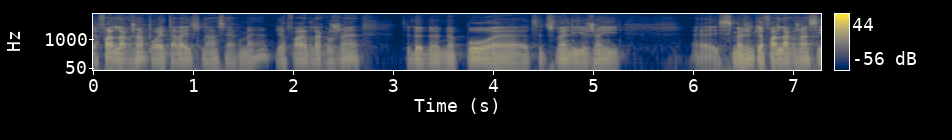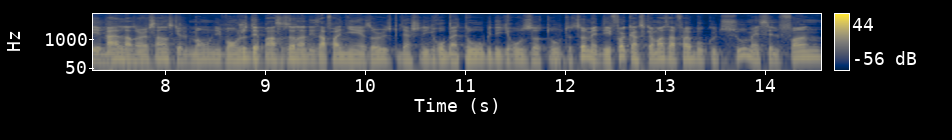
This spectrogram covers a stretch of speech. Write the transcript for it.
a, faire de l'argent pour être à l'aise financièrement, puis il y a faire de l'argent, tu sais, de, ne pas, euh, tu sais, souvent les gens, ils, euh, ils s'imaginent que faire de l'argent, c'est mal dans un sens que le monde, ils vont juste dépenser ça dans des affaires niaiseuses, puis d'acheter des gros bateaux, puis des grosses autos, tout ça, mais des fois, quand tu commences à faire beaucoup de sous, mais c'est le fun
